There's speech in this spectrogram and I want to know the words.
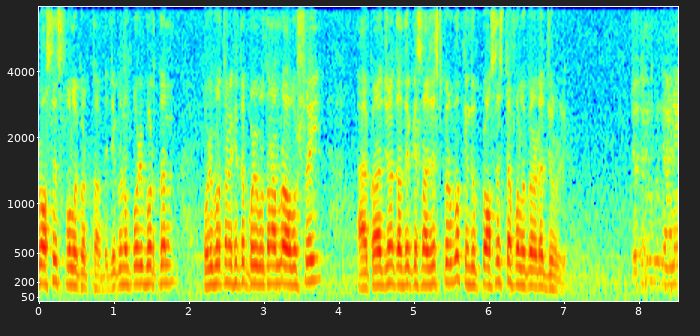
প্রসেস ফলো করতে হবে। যে কোনো পরিবর্তন, পরিবর্তনের ক্ষেত্রে পরিবর্তন আমরা অবশ্যই করার জন্য তাদেরকে সাজেস্ট করব, কিন্তু প্রসেসটা ফলো করাটা জরুরি। যতটুকু জানি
